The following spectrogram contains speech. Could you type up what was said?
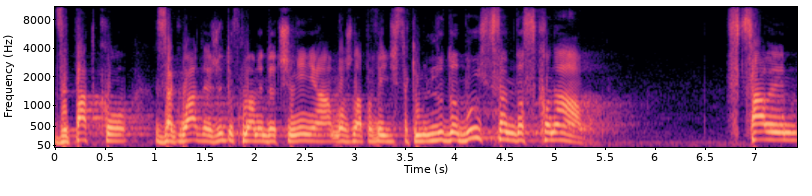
W wypadku zagłady Żydów mamy do czynienia, można powiedzieć, z takim ludobójstwem doskonałym. W całym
